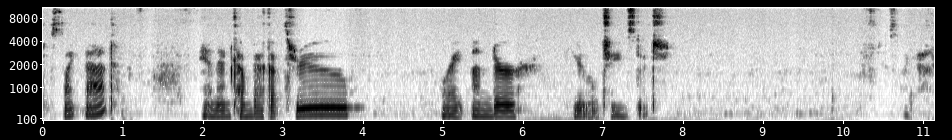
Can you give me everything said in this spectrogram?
Just like that. And then come back up through right under your little chain stitch. Just like that.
